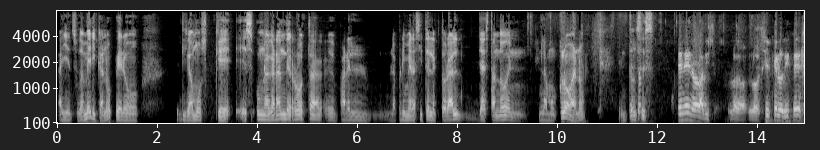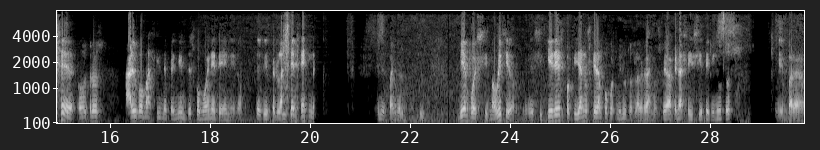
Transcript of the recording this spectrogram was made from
ahí en Sudamérica no pero digamos que es una gran derrota eh, para el, la primera cita electoral ya estando en, la Moncloa, ¿no? Entonces... No lo ha dicho, lo, sí que lo dice otros algo más independientes como NTN, ¿no? Es decir, pero la NTN en español. Bien, pues Mauricio, eh, si quieres, porque ya nos quedan pocos minutos, la verdad, nos quedan apenas 6-7 minutos eh, para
